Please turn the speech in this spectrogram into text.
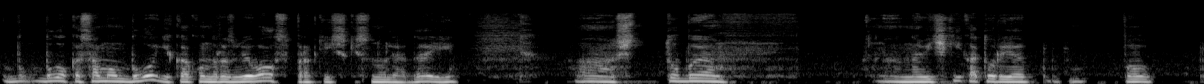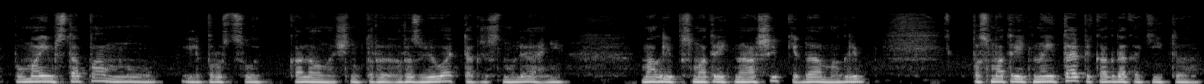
блок о самом блоге, как он развивался практически с нуля, да, и чтобы новички, которые по, моим стопам, ну, или просто свой канал начнут развивать также с нуля, они могли посмотреть на ошибки, да, могли посмотреть на этапе, когда какие-то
